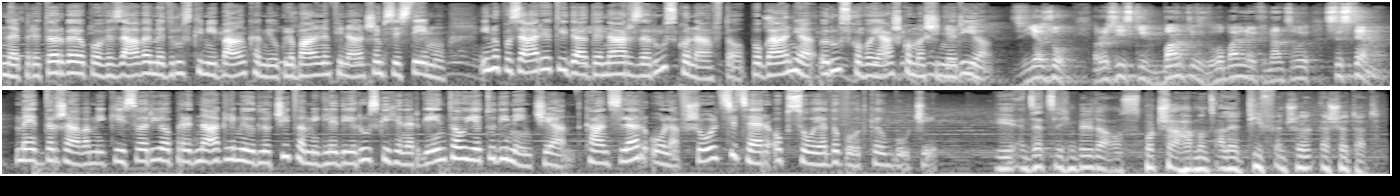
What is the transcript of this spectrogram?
naj pretrgajo povezave med ruskimi bankami v globalnem finančnem sistemu in upozarjati, da denar za rusko nafto poganja rusko vojaško mašinerijo зв'язок російських банків з глобальною фінансовою системою. Med državami, ki svarijo pred naglimi odločitvami glede ruskih energentov, je tudi Nemčija. Kancler Olaf Scholz sicer obsoja dogodke v Buči. Die entsetzlichen Bilder aus Butscha haben uns alle tief erschüttert.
